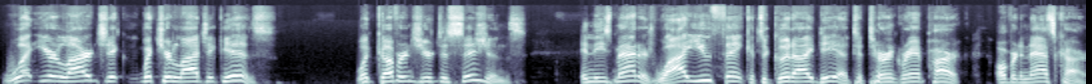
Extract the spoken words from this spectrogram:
what your logic what your logic is. What governs your decisions in these matters. Why you think it's a good idea to turn Grant Park over to NASCAR.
